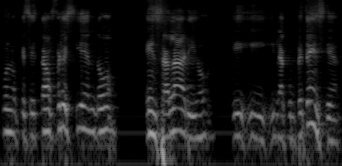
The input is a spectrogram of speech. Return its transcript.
con lo que se está ofreciendo en salario y, y- y la competencia.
